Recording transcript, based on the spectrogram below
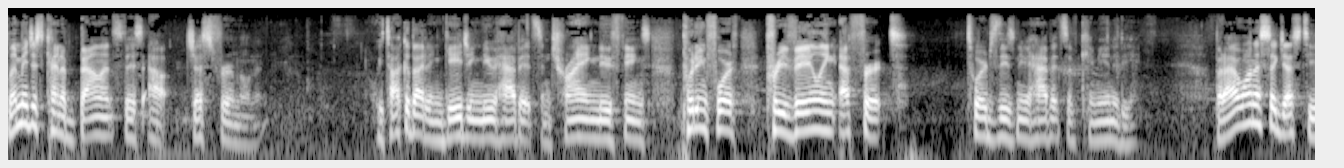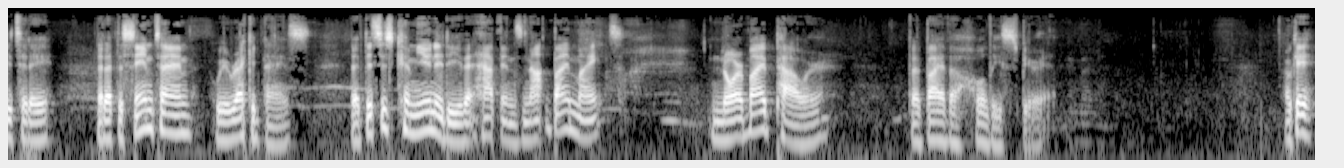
let me just kind of balance this out just for a moment. We talk about engaging new habits and trying new things, putting forth prevailing effort towards these new habits of community. But I want to suggest to you today that at the same time, we recognize that this is community that happens not by might nor by power, but by the Holy Spirit. Okay?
